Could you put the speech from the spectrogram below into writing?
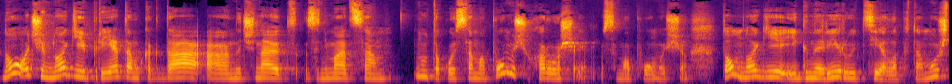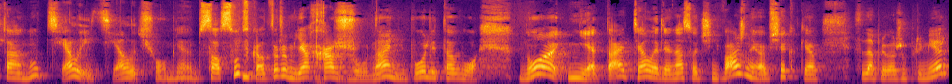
Но очень многие при этом, когда а, начинают заниматься ну, такой самопомощью, хорошей самопомощью, то многие игнорируют тело, потому что, ну, тело и тело, что, у меня сосуд, в котором я хожу, да, не более того. Но нет, да, тело для нас очень важно, и вообще, как я всегда привожу пример,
